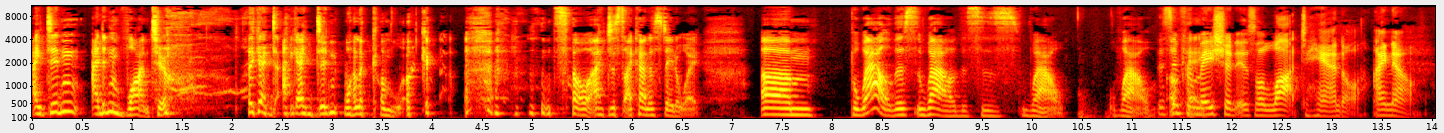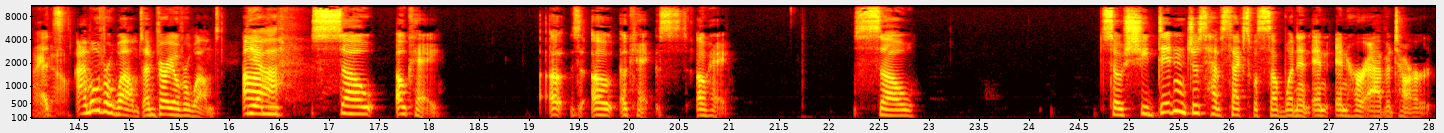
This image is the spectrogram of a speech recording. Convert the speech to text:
I didn't I didn't want to. like I, I, I didn't want to come look. so I just I kind of stayed away. Um but wow, this wow, this is wow. Wow. This Okay. information is a lot to handle. I know. I It's- know. I'm overwhelmed. I'm very overwhelmed. Um, Yeah. So okay. Oh, oh, okay. Okay. So. So she didn't just have sex with someone in, in, in her avatar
